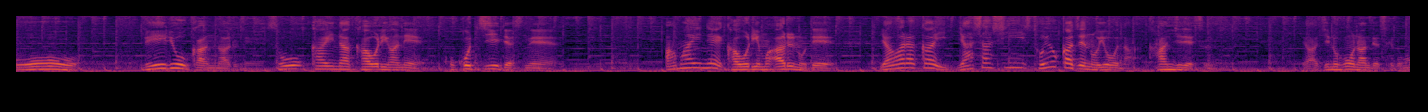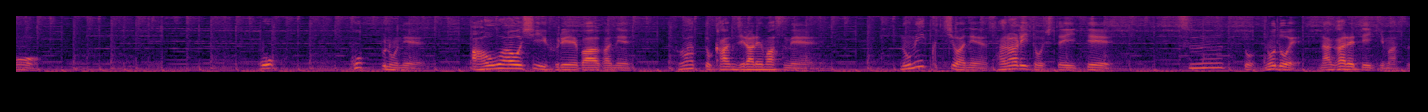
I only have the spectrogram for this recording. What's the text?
おお冷涼感のあるね爽快な香りがね心地いいですね。甘いね香りもあるので柔らかい優しいそよ風のような感じです。味の方なんですけども。おホップのね青々しいフレーバーがねふわっと感じられますね。飲み口はねさらりとしていてスーッと喉へ流れていきます。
